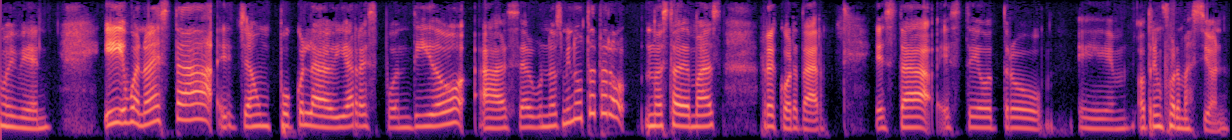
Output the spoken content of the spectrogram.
Muy bien. Y bueno, esta eh, ya un poco la había respondido hace algunos minutos, pero no está de más recordar esta este otro, eh, otra información.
